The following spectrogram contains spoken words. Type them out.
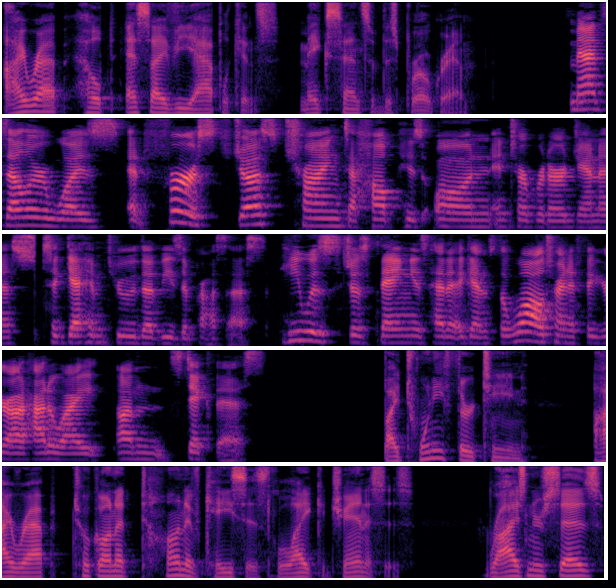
IRAP helped SIV applicants make sense of this program. Matt Zeller was at first just trying to help his own interpreter, Janis, to get him through the visa process. He was just banging his head against the wall trying to figure out how do I unstick this. By 2013, IRAP took on a ton of cases like Janis's. Reisner says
